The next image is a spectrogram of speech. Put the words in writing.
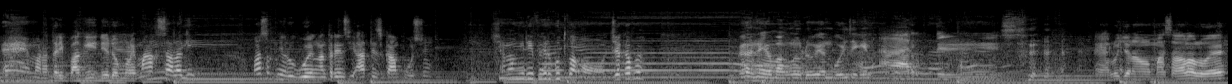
Eh, mana tadi pagi dia udah mulai maksa lagi. Masa nyuruh gue nganterin si artis kampusnya? Emangnya dia pikir gue tukang ojek apa? Kan emang lo doyan boncengin artis. Eh, lu jangan sama masalah lo ya.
